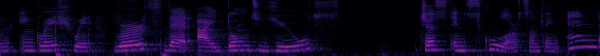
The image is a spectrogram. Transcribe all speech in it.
in English with words that I don't use just in school or something. And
